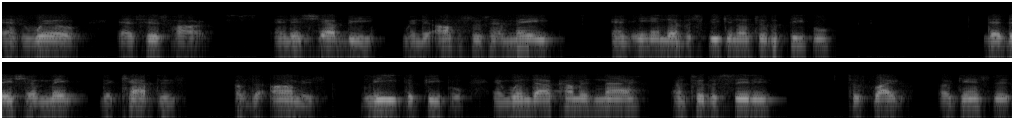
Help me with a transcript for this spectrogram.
as well as his heart. And it shall be when the officers have made an end of the speaking unto the people, that they shall make the captains of the armies lead the people. And when thou comest nigh unto the city to fight against it,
